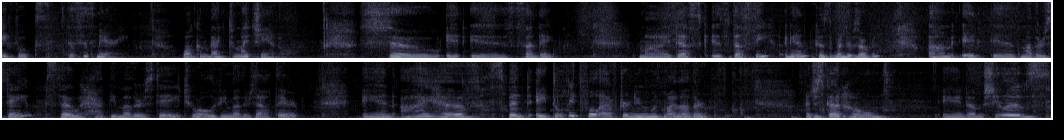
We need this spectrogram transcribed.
Hey folks, this is Mary. Welcome back to my channel. So it is Sunday. My desk is dusty again because the window's open. Um, it is Mother's Day, so happy Mother's Day to all of you mothers out there. And I have spent a delightful afternoon with my mother. I just got home and um, she lives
